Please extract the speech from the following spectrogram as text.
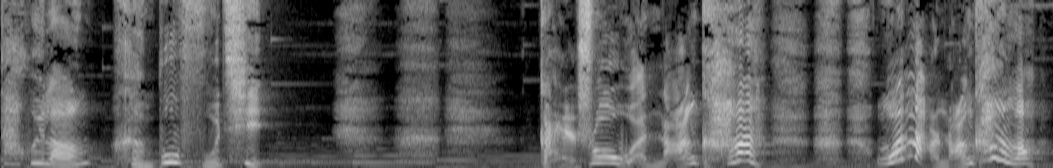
大灰狼很不服气。敢说我难看？我哪儿难看了？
